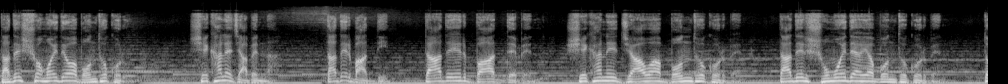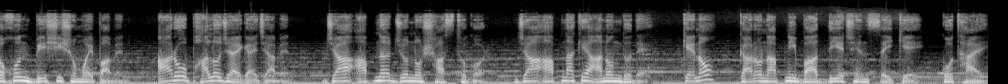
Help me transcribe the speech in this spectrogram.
তাদের সময় দেওয়া বন্ধ করুন। সেখানে যাবেন না। তাদের বাদ দিন। তাদের বাদ দেবেন। সেখানে যাওয়া বন্ধ করবেন, তাদের সময় দেওয়া বন্ধ করবেন, তখন বেশি সময় পাবেন, আরও ভালো জায়গায় যাবেন, যা আপনার জন্য স্বাস্থ্যকর, যা আপনাকে আনন্দ দেয়। কেন? কারণ আপনি বাদ দিয়েছেন সেই কে, কোথায়,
